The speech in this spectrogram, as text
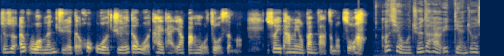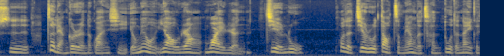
就是说，哎，我们觉得或我觉得我太太要帮我做什么，所以他没有办法这么做。而且我觉得还有一点就是，这两个人的关系有没有要让外人介入，或者介入到怎么样的程度的那一个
